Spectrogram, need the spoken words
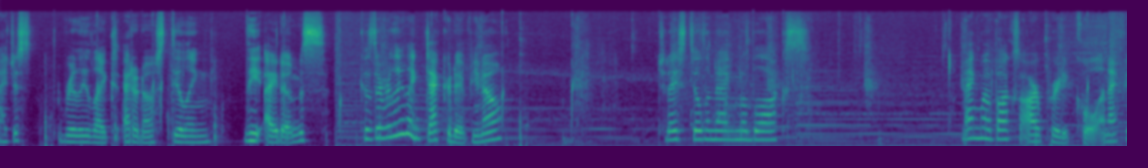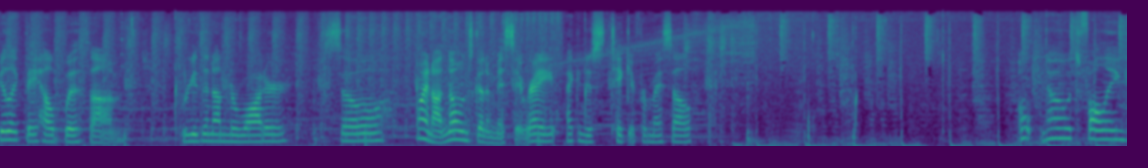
I just really like I don't know, stealing the items cuz they're really like decorative, you know? Should I steal the magma blocks? Magma blocks are pretty cool and I feel like they help with um breathing underwater. So, why not? No one's to miss it, right? I can just take it for myself. Oh, no, it's falling.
